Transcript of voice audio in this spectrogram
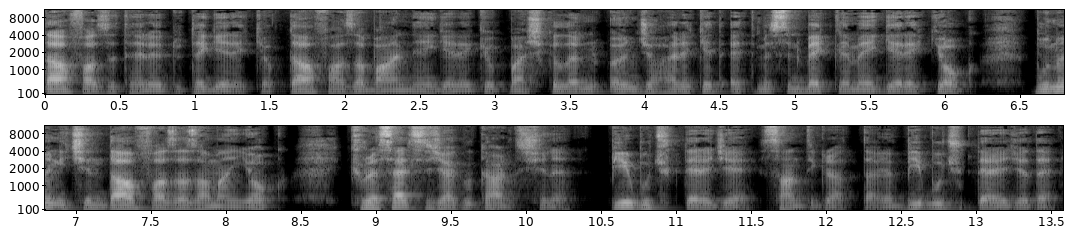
Daha fazla tereddüte gerek yok. Daha fazla bahaneye gerek yok. Başkalarının önce hareket etmesini beklemeye gerek yok. Bunun için daha fazla zaman yok. Küresel sıcaklık artışını 1,5 derece santigratta ya 1,5 derecede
